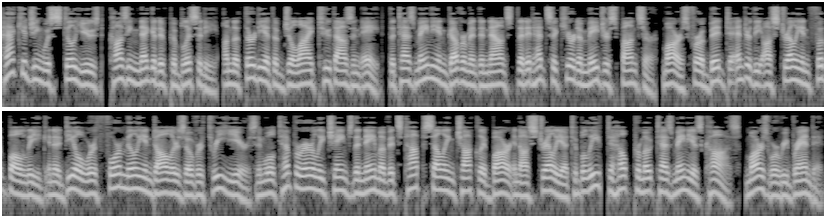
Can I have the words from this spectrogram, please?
Packaging was still used, causing negative publicity. On the 30th of July 2008, the Tasmanian government announced that it had secured a major sponsor, Mars, for a bid to enter the Australian Football League in a deal worth $4 million over three years and will temporarily change the name of its top-selling chocolate bar in Australia to Believe. To help promote Tasmania's cause, Mars were rebranded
